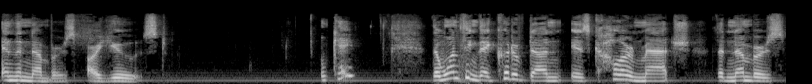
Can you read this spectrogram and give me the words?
And the numbers are used. Okay? The one thing they could have done is color match the numbers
